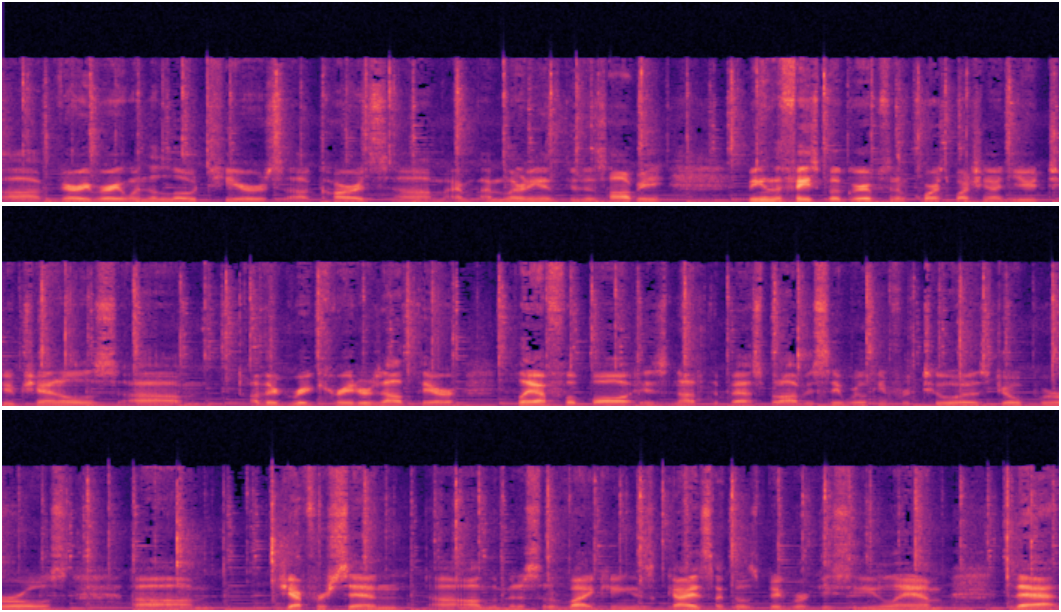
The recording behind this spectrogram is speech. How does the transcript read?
uh, very, very one of the low tiers uh, cards. Um, I'm, I'm, learning it through this hobby. Being in the Facebook groups and of course watching on YouTube channels, um, other great creators out there. Playoff football is not the best, but obviously we're looking for Tua's, Joe Burrows, um, Jefferson uh, on the Minnesota Vikings, guys like those big rookies, CeeDee Lamb, that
